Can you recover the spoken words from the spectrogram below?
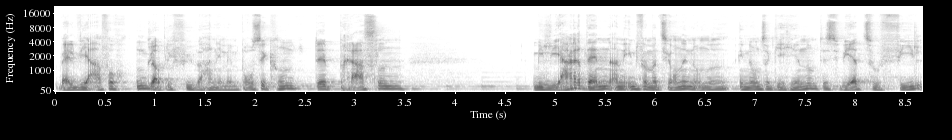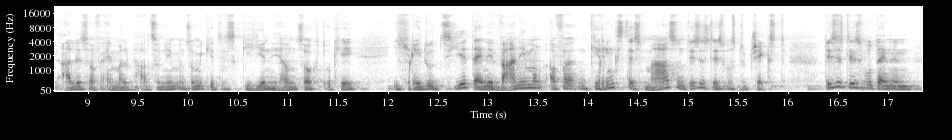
Weil wir einfach unglaublich viel wahrnehmen. Pro Sekunde prasseln Milliarden an Informationen in unser Gehirn und es wäre zu viel, alles auf einmal wahrzunehmen. Und somit geht das Gehirn her und sagt, okay, ich reduziere deine Wahrnehmung auf ein geringstes Maß und das ist das, was du checkst. Das ist das, wo, deinen,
